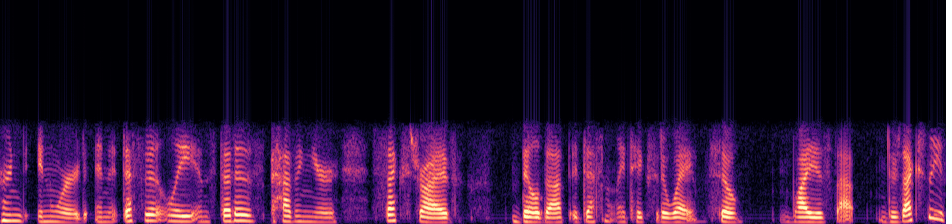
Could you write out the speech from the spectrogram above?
turned inward and it definitely instead of having your sex drive build up, it definitely takes it away. So why is that? There's actually a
